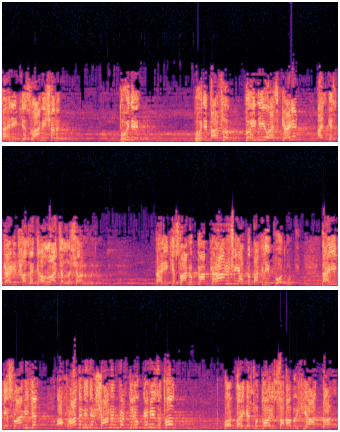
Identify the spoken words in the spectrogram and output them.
تحریک اسلامی چھن تہد تہد طرف تھی دیو اس کریڈٹ اس گس کریڈٹ حضرت اللہ جل شان ہو تحریک اسلامی کان گران یت تکلیف ووتمت تحریک اسلامی کن افرادن ہندر شانن پہ تلیو کمیز تھوت اور تہ گھو دور صحابہ یاد تازہ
